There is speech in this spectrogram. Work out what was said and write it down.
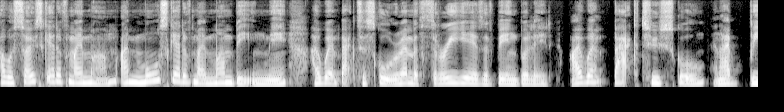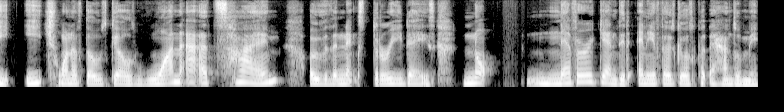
I was so scared of my mum. I'm more scared of my mum beating me. I went back to school. Remember, three years of being bullied. I went back to school and I beat each one of those girls one at a time over the next three days. Not never again did any of those girls put their hands on me.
